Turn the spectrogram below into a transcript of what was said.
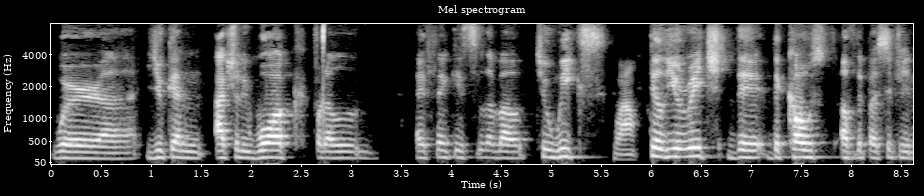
where uh, you can actually walk for a, I think it's about two weeks. Wow. Till you reach the the coast of the Pacific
